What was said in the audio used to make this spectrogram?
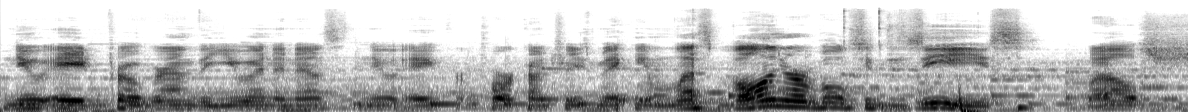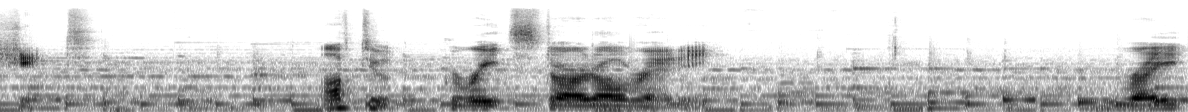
New aid program. The UN announced new aid for poor countries, making them less vulnerable to disease. Well, shit. Off to a great start already. Right,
